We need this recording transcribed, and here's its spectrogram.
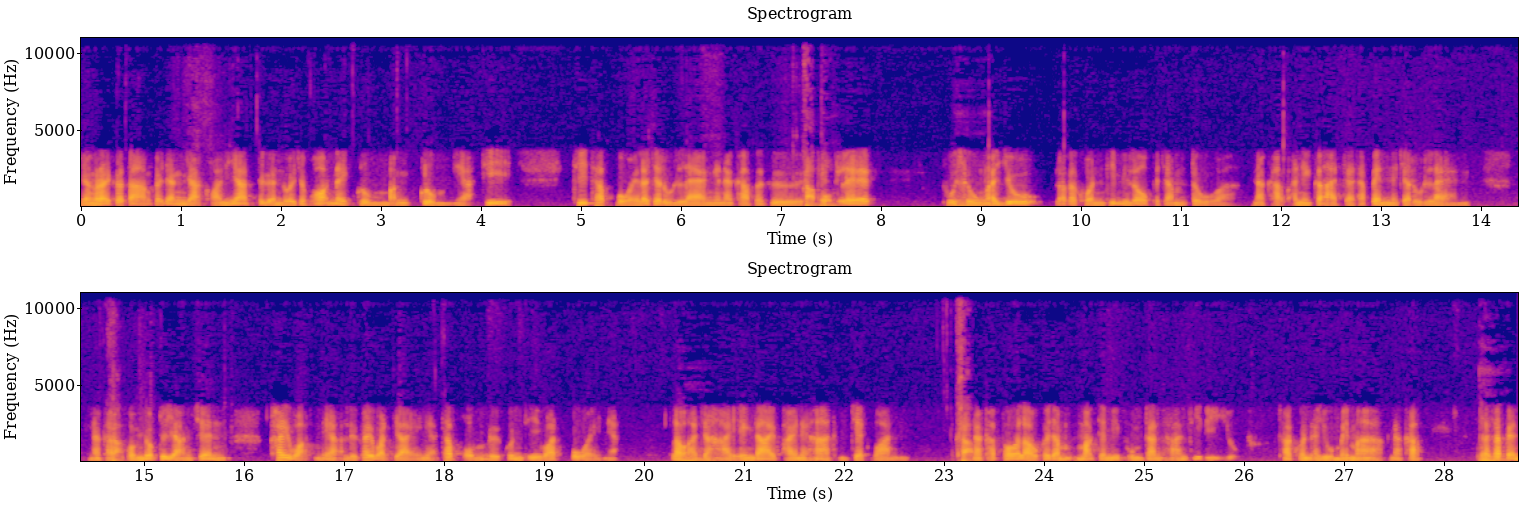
อย่างไรก็ตามก็ยังอยากขออนุญาตเตือนโดยเฉพาะในกลุ่มบางกลุ่มเนี่ยที่ที่ถ้าป่วยแล้วจะรุนแรงเนี่ยนะครับ ก็คือครับผมเด็กเล็ก ผู้สูงอืมอายุแล้วก็คนที่มีโรคประจำตัวนะครับ อันนี้ก็อาจจะถ้าเป็นเนี่ยจะรุนแรงนะครับ ผมยกตัวอย่างเช่น ไข้หวัดเนี่ย หรือไข้หวัดใหญ่เนี่ย ถ้าผมหรือคุณทีวัดป่วยเนี่ย เราอาจจะหายเองได้ภายในห้าถึงเจ็ดวันครับนะครับ เพราะว่าเราก็จะมักจะมีภูมิต้านทานที่ดีอยู่ ถ้าคนอายุไม่มากนะครับ แต่ถ้าเป็น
